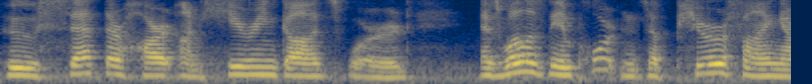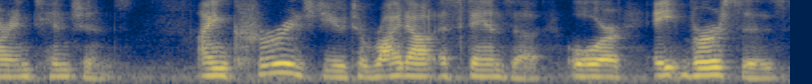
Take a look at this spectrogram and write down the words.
who set their heart on hearing God's word, as well as the importance of purifying our intentions. I encouraged you to write out a stanza or eight verses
